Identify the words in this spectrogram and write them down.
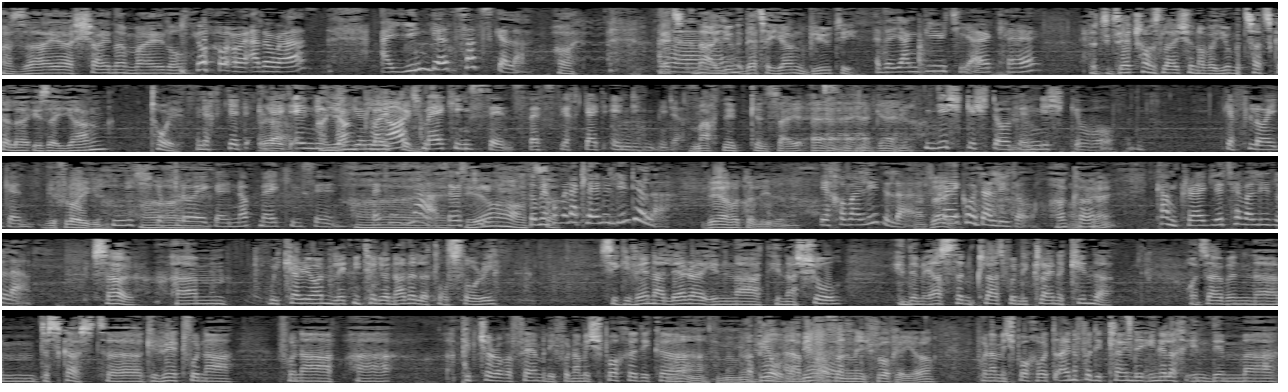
Isaiah, scheine Mädel. or otherwise, a younger Tsatskeller. Oh, that's, no, young, that's a young beauty. As a young beauty, okay. The exact translation of a young Tzatzkala is a young toy. And ich get, Yeah. get ending A young you're plaything. not making sense. That's the get ending with us. Macht nicht kein Sei, äh, Nicht gestogen, nicht geworfen. Geflogen. geflogen. Nicht geflogen, not making sense. That was nice. That was cute. ja, so, wir so- haben eine kleine Liederla. Wer hat ein Lieder? Ich habe ein Liederla. Ach so. Craig hat ein Lieder. Okay. Okay. Come, Craig, let's have a Liederla. So, um, we carry on. Let me tell you another little story. Sie gewähren ein Lehrer in, uh, in der Schule, in dem ersten Klass von die kleinen Kinder. Und sie haben um, discussed, uh, geredet von einer, von einer, uh, a picture of a family, von einer Mischproche, die, Ah, ein Bild, Ein Bild von mir Sprache, ja. von einer Mischproche. Und einer von die kleinen Engelach in dem, uh,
